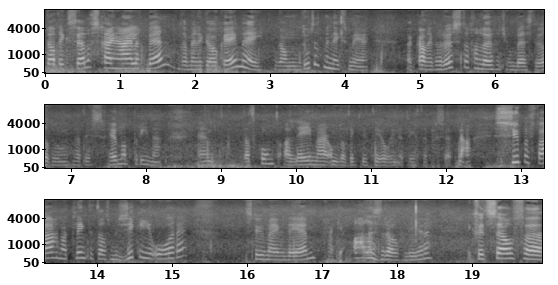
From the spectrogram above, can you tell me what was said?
dat ik zelf schijnheilig ben, dan ben ik er oké mee. Dan doet het me niks meer. Dan kan ik rustig een leugentje om best wil doen. Dat is helemaal prima. En dat komt alleen maar omdat ik dit deel in het licht heb gezet. Nou, super vaag, maar klinkt het als muziek in je oren? Stuur me even een DM. Ga ik je alles erover leren. Ik vind het zelf uh,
